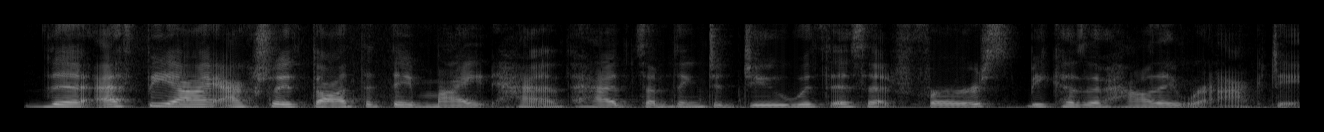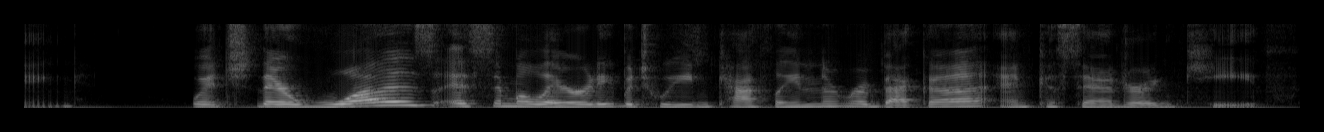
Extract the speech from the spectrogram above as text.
The FBI actually thought that they might have had something to do with this at first because of how they were acting. Which there was a similarity between Kathleen and Rebecca and Cassandra and Keith.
